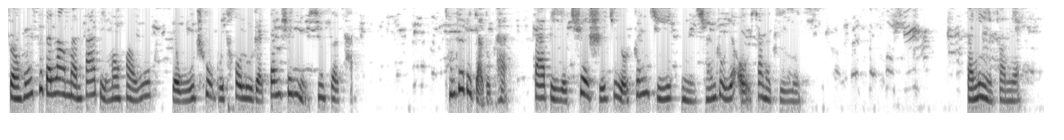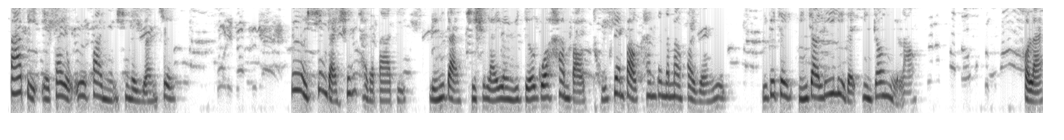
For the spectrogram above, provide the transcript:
粉红色的浪漫芭比梦幻屋也无处不透露着单身女性色彩。从这个角度看，芭比也确实具有终极女权主义偶像的基因。但另一方面，芭比也带有物化女性的原罪。拥有性感身材的芭比，灵感其实来源于德国汉堡图片报刊登的漫画人物，一个叫名叫莉莉的应招女郎。后来，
